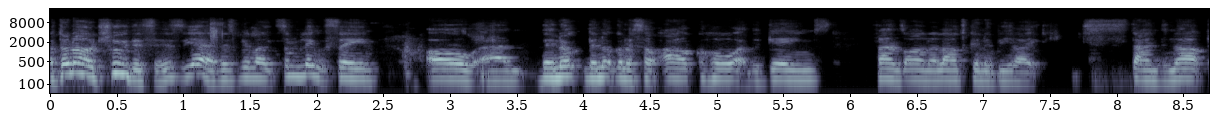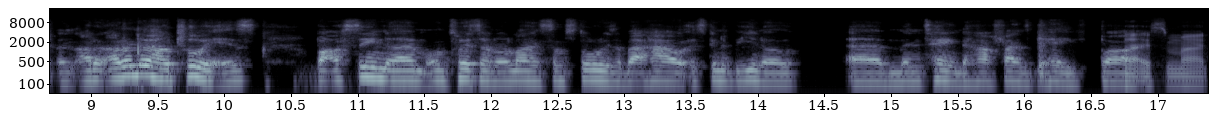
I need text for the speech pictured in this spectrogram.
I don't know how true this is. Yeah, there's been like some links saying, oh, um, they're not they're not going to sell alcohol at the games. Fans aren't allowed to going to be like standing up, and I don't I don't know how true it is, but I've seen um, on Twitter and online some stories about how it's going to be you know uh, maintained and how fans behave. But That is mad.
